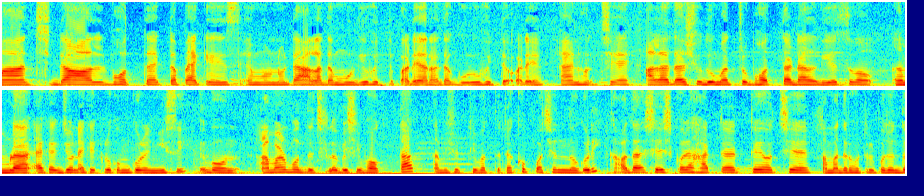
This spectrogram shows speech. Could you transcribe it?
মাছ, ডাল ভর্তা একটা প্যাকেজ এমন ওটা আলাদা মুরগি হইতে পারে, আলাদা গরু হইতে পারে। অ্যান্ড হচ্ছে আলাদা শুধুমাত্র ভর্তা, ডাল দিয়েছে আমরা এক একজন এক এক রকম করে নিছি। এবং আমার মধ্যে ছিল বেশি ভক্তা। আমি শুটকি ভর্তাটা খুব পছন্দ করি। খাওয়া দাওয়া শেষ করে হাঁটতে হাঁটতে হচ্ছে আমাদের হোটেল পর্যন্ত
